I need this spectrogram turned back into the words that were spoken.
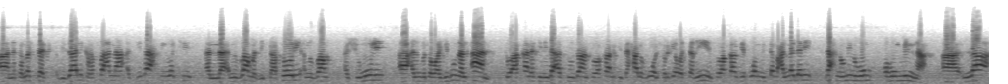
آه، نتمسك. بذلك رفعنا السلاح في وجه النظام الدكتاتوري النظام الشمولي. آه، المتواجدون الآن سواء كان في نداء السودان سواء كان في تحالف قوى الحرية والتغيير سواء كان في قوى المجتمع المدني نحن منهم وهم منا. لا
